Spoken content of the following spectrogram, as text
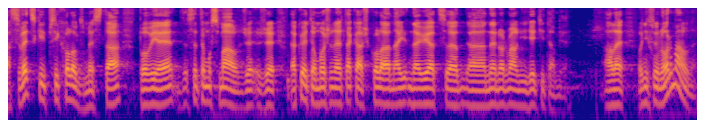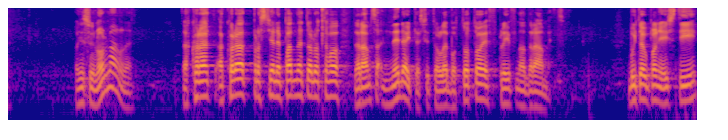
a světský psycholog z města pově, se tomu smál, že, že jako je to možné, taká škola nej, nejvíc eh, nenormální děti tam je. Ale oni jsou normálné. Oni jsou normálné. Akorát, akorát prostě nepadne to do toho rámce. Nedajte si to, lebo toto je vplyv nad rámec. Buďte úplně jistý,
